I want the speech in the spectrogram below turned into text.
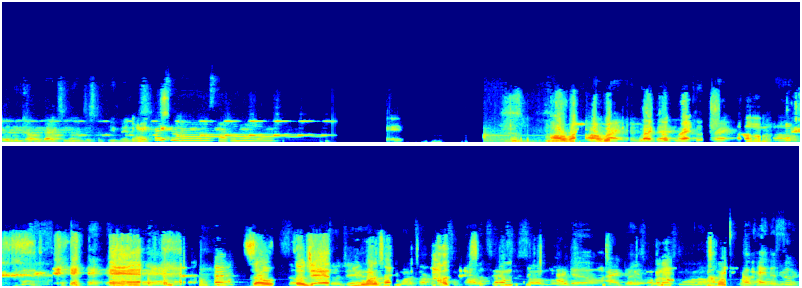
We'll be coming back to you in just a few minutes. Merry Christmas. Happy New Year. All right. All right. We're back like crack. Um, um, So, so, Jazz, so Jazz you want to talk, you want to talk about politics or something? I do. I do. What's going on? Okay, the super,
